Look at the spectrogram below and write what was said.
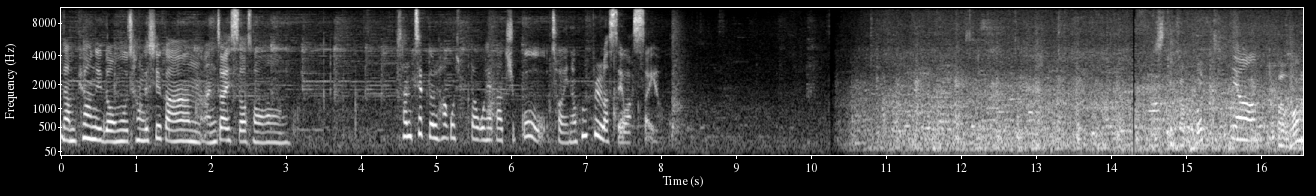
남편이 너무 장시간 앉아 있어서 산책을 하고 싶다고 해가지고 저희는 홈플러스에 왔어요. Ist die? Ja. Warum?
